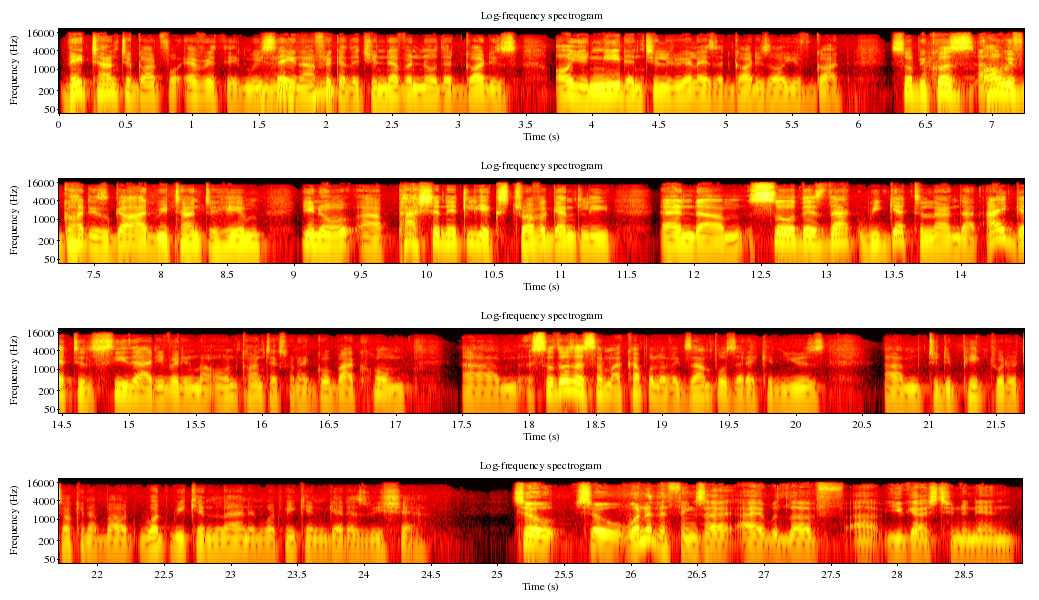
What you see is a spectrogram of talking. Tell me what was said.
they turn to God for everything. We say in Africa that you never know that God is all you need until you realize that God is all you've got. So because all we've got is God, we turn to Him, you know, uh, passionately, extravagantly, and um, so there's that. We get to learn that. I get to see that even in my own context when I go back home. Um, so those are some a couple of examples that I can use um, to depict what we're talking about, what we can learn, and what we can get as we share. So, so one of the things I, I would love uh, you guys tuning in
